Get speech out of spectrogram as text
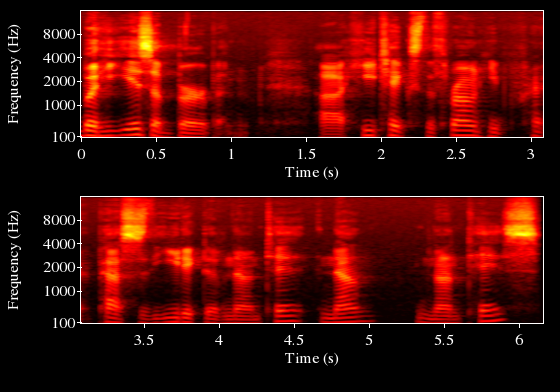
but he is a Bourbon. Uh, he takes the throne. He pr- passes the Edict of Nantes, Nantes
